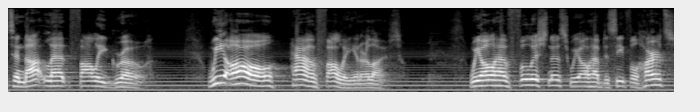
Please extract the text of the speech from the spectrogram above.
to not let folly grow. We all have folly in our lives. We all have foolishness. We all have deceitful hearts.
